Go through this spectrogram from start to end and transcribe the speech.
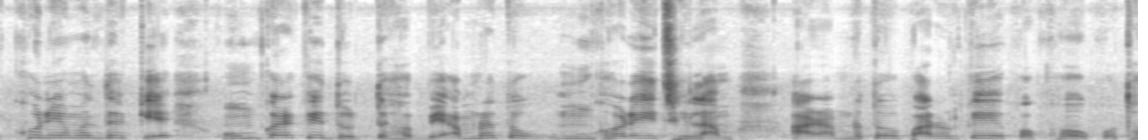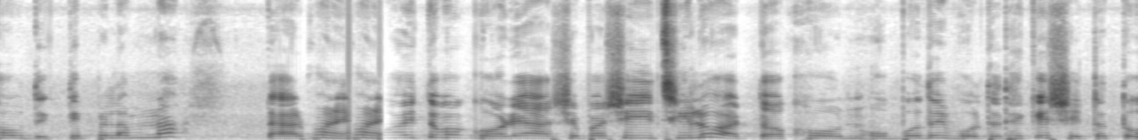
এক্ষুনি আমাদেরকে ওমকারকে ধরতে হবে। আমরা তো ঘরেই ছিলাম, আর আমরা তো পারুলকে কোথাও দেখতে পেলাম না। তার মানে হয়তো বা ঘরে আশেপাশেই ছিল আর তখন উবোদয় বলতে থাকে সেটা তো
